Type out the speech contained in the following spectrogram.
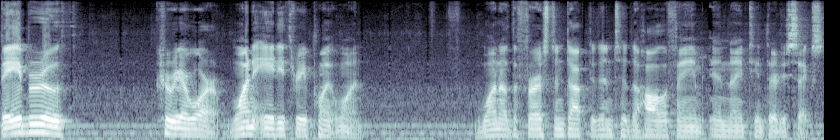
Babe Ruth, career WAR 183.1 one. Of the first inducted into the Hall of Fame in 1936.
